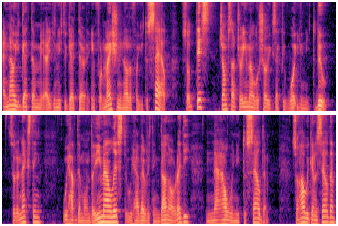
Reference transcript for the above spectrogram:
and now you get them uh, you need to get their information in order for you to sell. So this jumpstart your email will show you exactly what you need to do. So the next thing we have them on the email list. We have everything done already. Now we need to sell them. So how are we going to sell them?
